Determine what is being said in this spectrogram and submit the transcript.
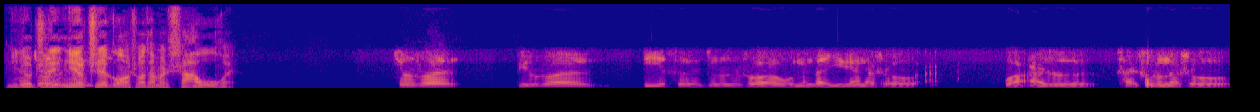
你就直接你就直接跟我说他们啥误会？就是说，比如说，第一次就是说我们在医院的时候，我儿子才出生的时候，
